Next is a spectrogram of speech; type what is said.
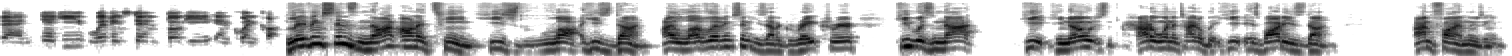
than Iggy, Livingston, Boogie, and Quinn Cook. Livingston's not on a team. He's lo- he's done. I love Livingston. He's had a great career. He was not he he knows how to win a title, but he his body is done. I'm fine losing him.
